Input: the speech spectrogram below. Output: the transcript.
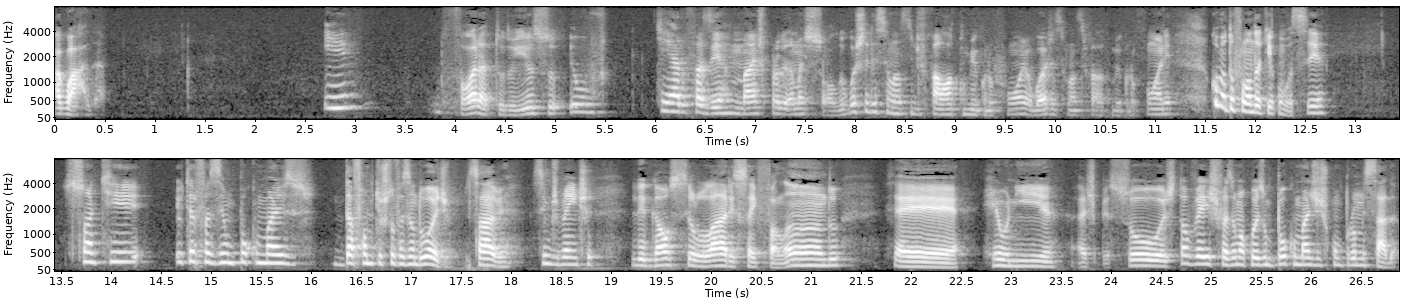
Aguarda. E fora tudo isso, eu quero fazer mais programas solo. Eu gostei desse lance de falar com o microfone, eu gosto desse lance de falar com o microfone, como eu tô falando aqui com você. Só que eu quero fazer um pouco mais da forma que eu estou fazendo hoje, sabe? Simplesmente ligar o celular e sair falando, é, reunir as pessoas, talvez fazer uma coisa um pouco mais descompromissada.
